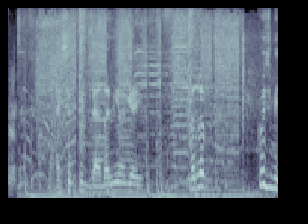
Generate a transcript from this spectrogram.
भाई साहब कुछ ज़्यादा नहीं हो गया ये। मतलब कुछ भी।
